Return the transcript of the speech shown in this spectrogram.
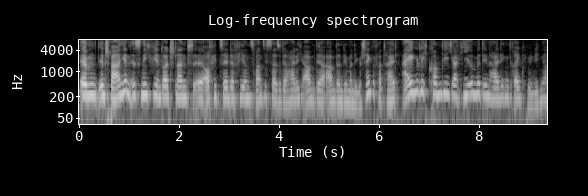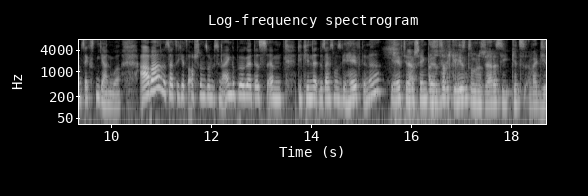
ähm, in Spanien ist nicht wie in Deutschland äh, offiziell der 24., also der Heiligabend, der Abend, an dem man die Geschenke verteilt. Eigentlich kommen die ja hier mit den Heiligen Drei Königen am 6. Januar. Aber, das hat sich jetzt auch schon so ein bisschen eingebürgert, dass ähm, die Kinder, du sagst mal so die Hälfte, ne? Die Hälfte der Geschenke. Also das habe ich gelesen zumindest, ja, dass die Kids, weil die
